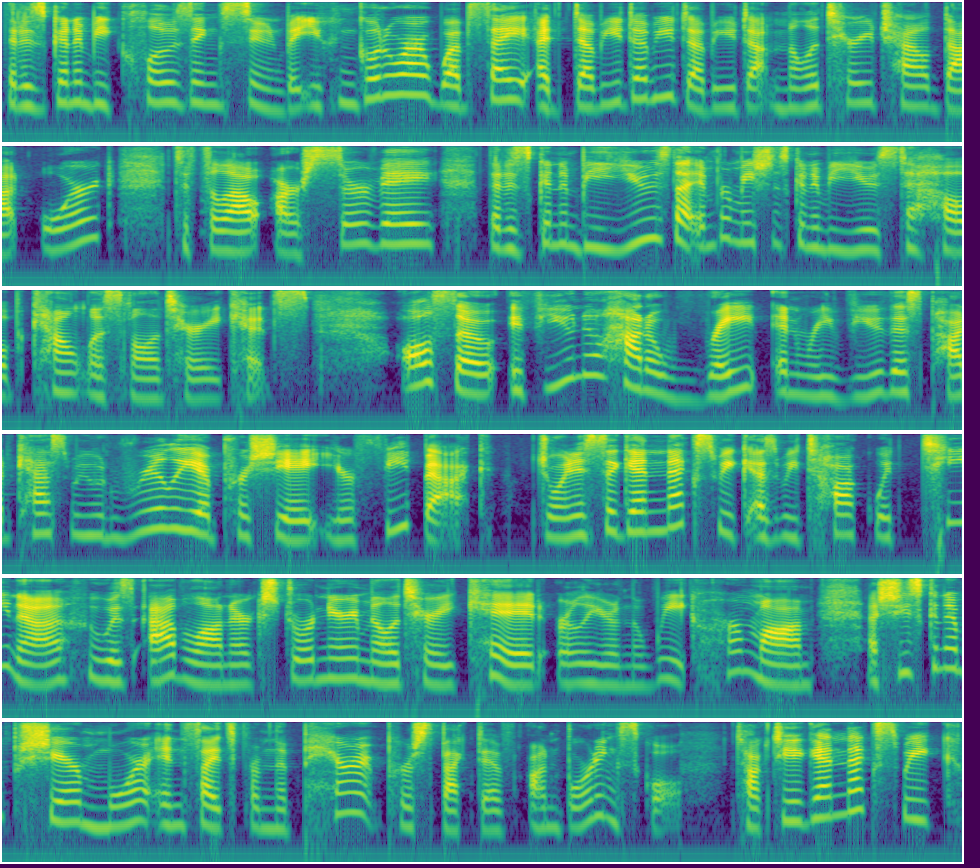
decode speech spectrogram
that is going to be closing soon, but you can go to our website at www.militarychild.org to fill out our survey that is going to be used that information is going to be used to help countless military kids. Also, if you know how to rate and review this podcast, we would really appreciate your feedback. Join us again next week as we talk with Tina, who is Avalon, our extraordinary military kid, earlier in the week, her mom, as she's going to share more insights from the parent perspective on boarding school. Talk to you again next week.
